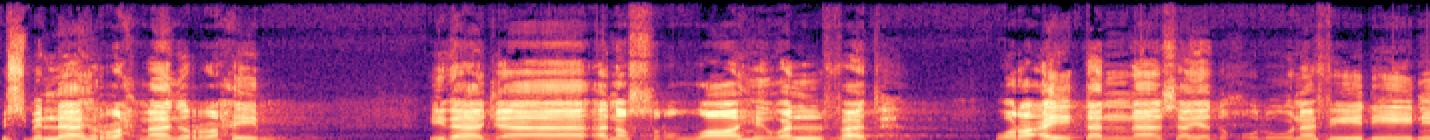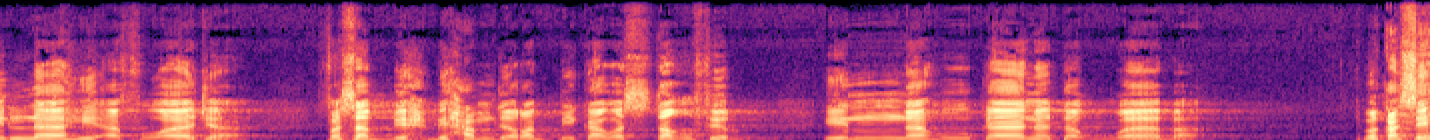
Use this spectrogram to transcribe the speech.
بسم الله الرحمن الرحيم اذا جاء نصر الله والفتح ورايت الناس يدخلون في دين الله افواجا فسبح بحمد ربك واستغفر انه كان توابا Terima kasih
